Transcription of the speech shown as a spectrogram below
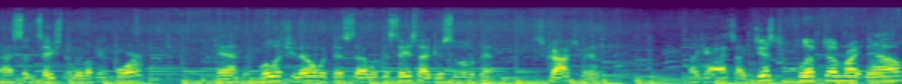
uh, sensation that we're looking for. And we'll let you know what this uh, what this tastes like just a little bit. Crouchman. Like guys, I just flipped them right now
